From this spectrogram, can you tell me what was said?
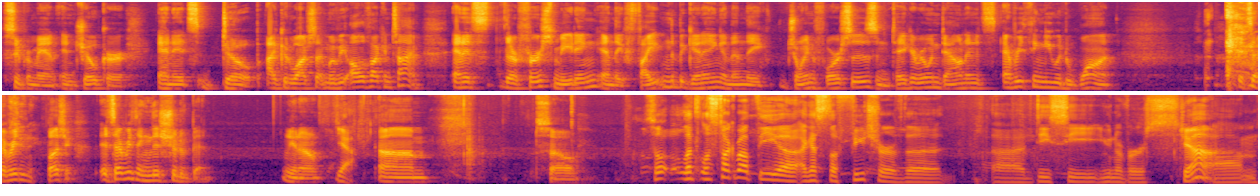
Superman, and Joker, and it's dope. I could watch that movie all the fucking time. And it's their first meeting, and they fight in the beginning, and then they join forces and take everyone down, and it's everything you would want. It's everything. bless you. It's everything this should have been. You know. yeah. Um. So So let's let's talk about the uh, I guess the future of the uh, DC universe. yeah, Um,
